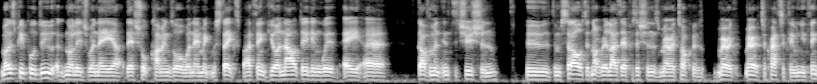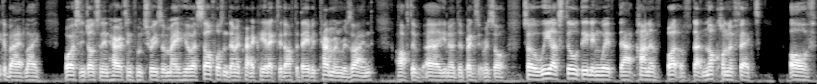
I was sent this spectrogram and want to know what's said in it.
most people do acknowledge when they uh, their shortcomings or when they make mistakes. But I think you're now dealing with a uh, government institution who themselves did not realize their positions merit, meritocratically. When you think about it, like Boris and Johnson inheriting from Theresa May, who herself wasn't democratically elected after David Cameron resigned after uh, you know the Brexit result. So we are still dealing with that kind of but of that knock on effect of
